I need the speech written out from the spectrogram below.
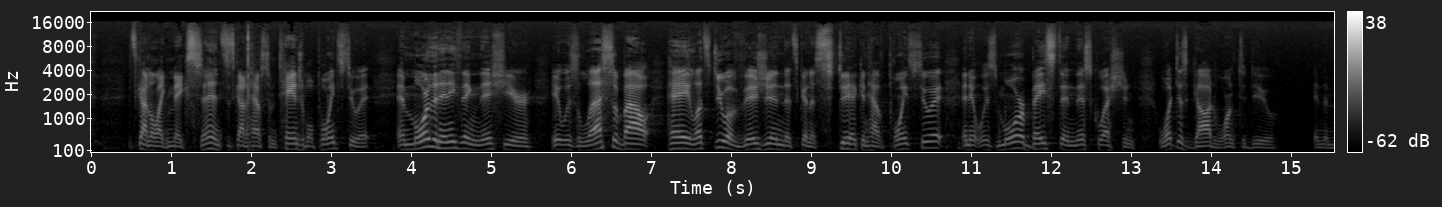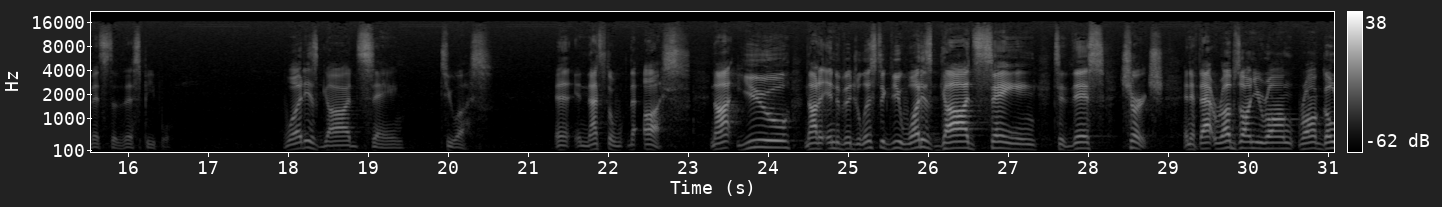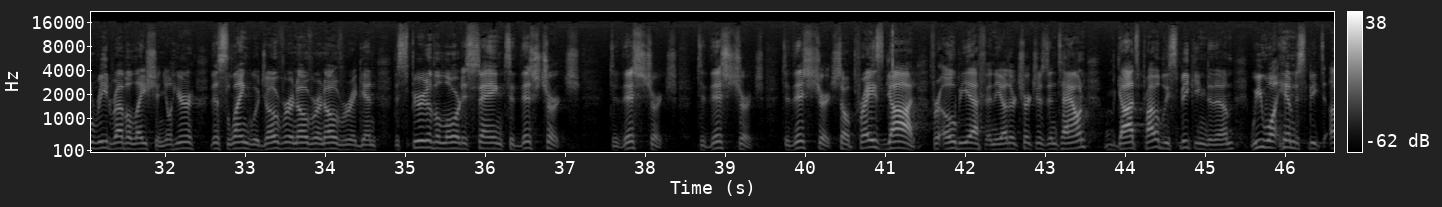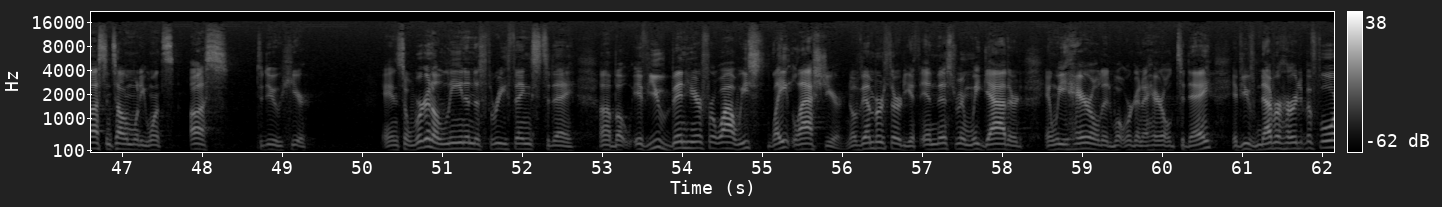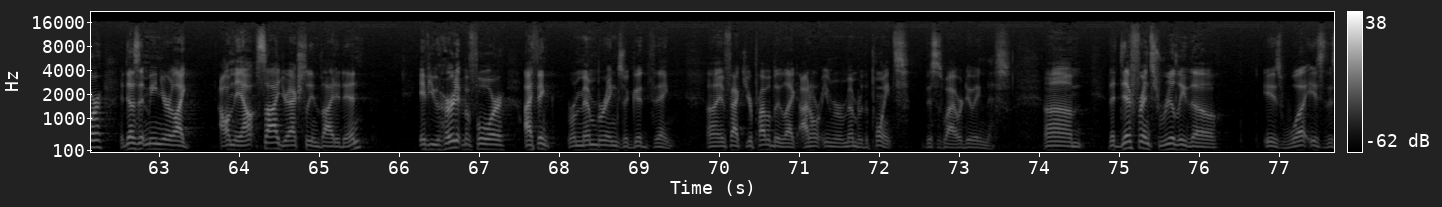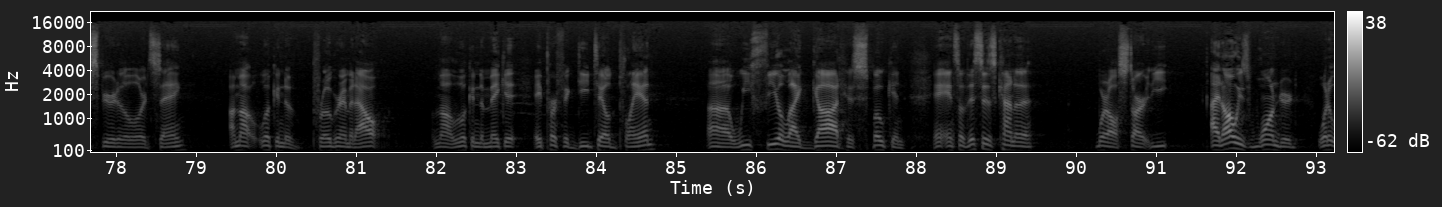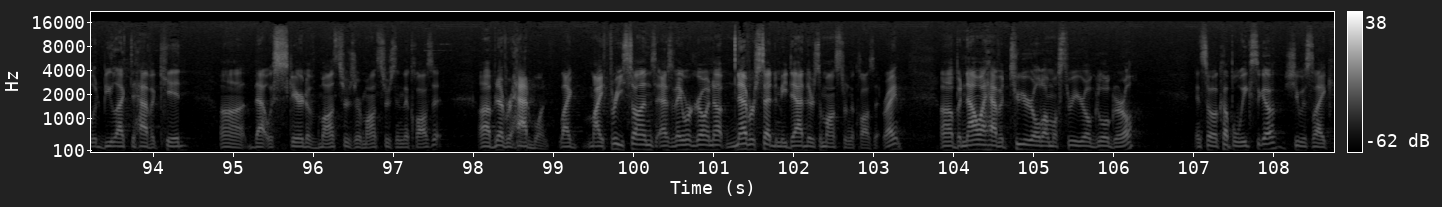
it's got to like make sense. It's got to have some tangible points to it. And more than anything this year, it was less about, hey, let's do a vision that's going to stick and have points to it. And it was more based in this question what does God want to do in the midst of this people? What is God saying to us? And, and that's the, the us. Not you, not an individualistic view. What is God saying to this church? And if that rubs on you wrong, wrong, go read Revelation. You'll hear this language over and over and over again. The Spirit of the Lord is saying to this church, to this church, to this church, to this church. So praise God for OBF and the other churches in town. God's probably speaking to them. We want Him to speak to us and tell Him what He wants us to do here. And so we're going to lean into three things today. Uh, but if you've been here for a while, we late last year, November 30th, in this room, we gathered and we heralded what we're going to herald today. If you've never heard it before, it doesn't mean you're like on the outside, you're actually invited in. If you heard it before, I think remembering's a good thing. Uh, in fact, you're probably like, I don't even remember the points. This is why we're doing this. Um, the difference, really, though, is what is the Spirit of the Lord saying? I'm not looking to program it out. I'm not looking to make it a perfect, detailed plan. Uh, we feel like God has spoken. And, and so this is kind of where I'll start. I'd always wondered what it would be like to have a kid uh, that was scared of monsters or monsters in the closet. Uh, I've never had one. Like my three sons, as they were growing up, never said to me, Dad, there's a monster in the closet, right? Uh, but now I have a two year old, almost three year old little girl. And so a couple weeks ago, she was like,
